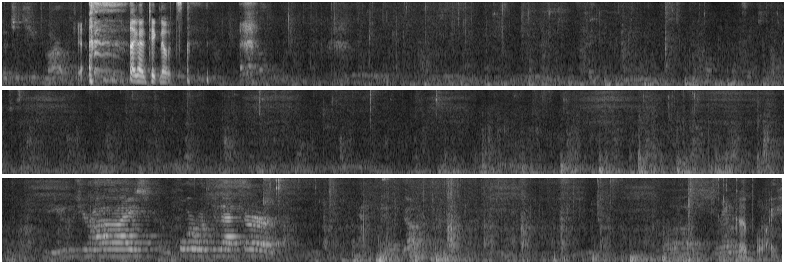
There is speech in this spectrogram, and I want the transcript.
Which it's you tomorrow. Yeah, I gotta take notes. Good boy.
